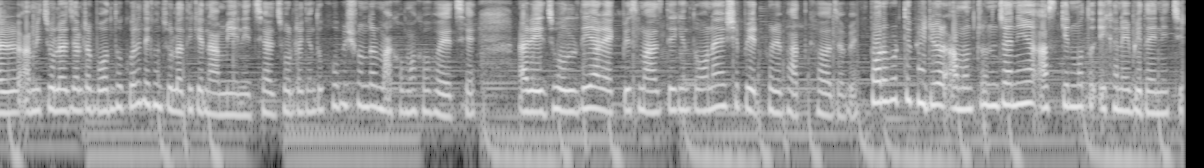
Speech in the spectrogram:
আর আমি চুলার জালটা বন্ধ করে দেখুন চুলা থেকে নামিয়ে নিচ্ছি। আর ঝোলটা কিন্তু খুবই সুন্দর মাখো মাখো হয়েছে। আর এই ঝোল দিয়ে আর এক পিস মাছ দিয়ে কিন্তু অনায়াসে পেট ভরে ভাত খাওয়া যাবে। পরবর্তী ভিডিওর আমন্ত্রণ জানিয়ে আজকের মতো এখানে বিদায় নিচ্ছি।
